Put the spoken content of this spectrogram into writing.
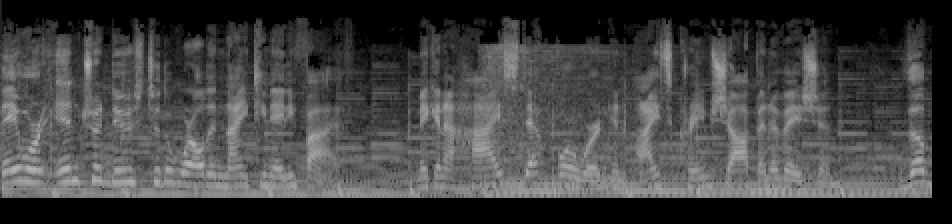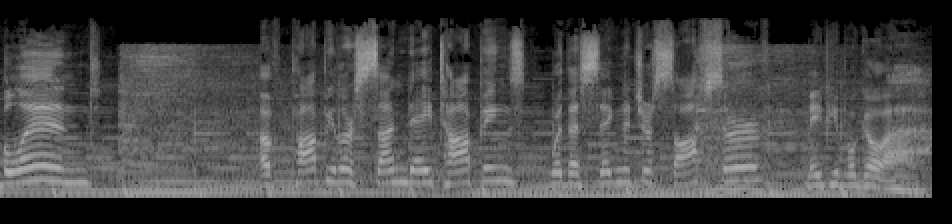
They were introduced to the world in 1985, making a high step forward in ice cream shop innovation. The blend of popular sundae toppings with a signature soft serve made people go, ah.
